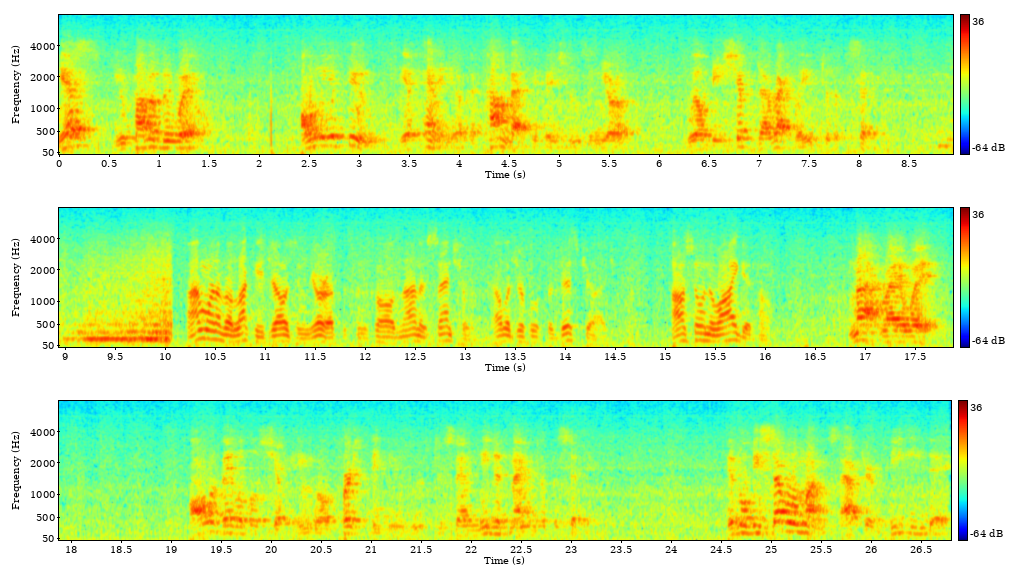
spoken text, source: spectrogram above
Yes, you probably will. Only a few, if any, of the combat divisions in Europe will be shipped directly to the Pacific. I'm one of the lucky Joes in Europe that's been called non-essential, eligible for discharge. How soon do I get home? Not right away. All available shipping will first be used to send needed men to the Pacific. It will be several months after VE Day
